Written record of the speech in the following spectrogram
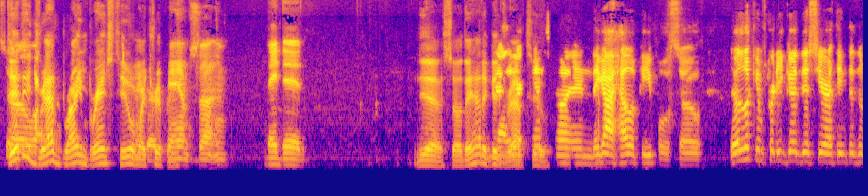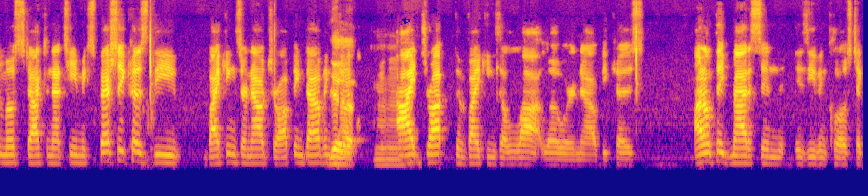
So, Did they draft Brian Branch too? Or am I tripping? Cam Sutton. They did. Yeah, so they had a good yeah, draft Cam too. Sutton. They got hella people, so they're looking pretty good this year. I think they're the most stacked in that team, especially because the Vikings are now dropping Dalvin Yeah. Cook. Mhm. I dropped the Vikings a lot lower now because I don't think Mattison is even close to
